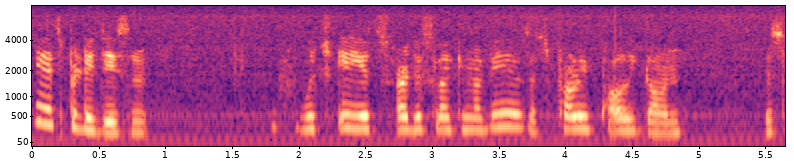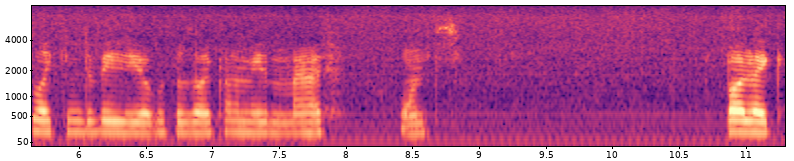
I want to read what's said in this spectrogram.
Yeah, it's pretty decent. Which idiots are disliking my videos? It's probably Polygon disliking the video because I kind of made him mad once. But like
